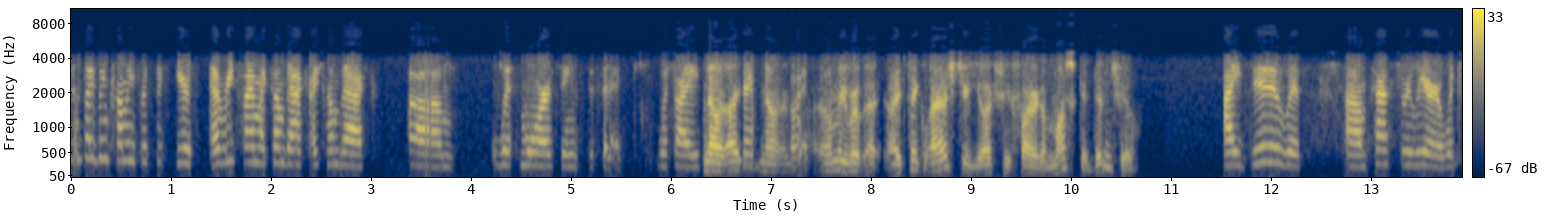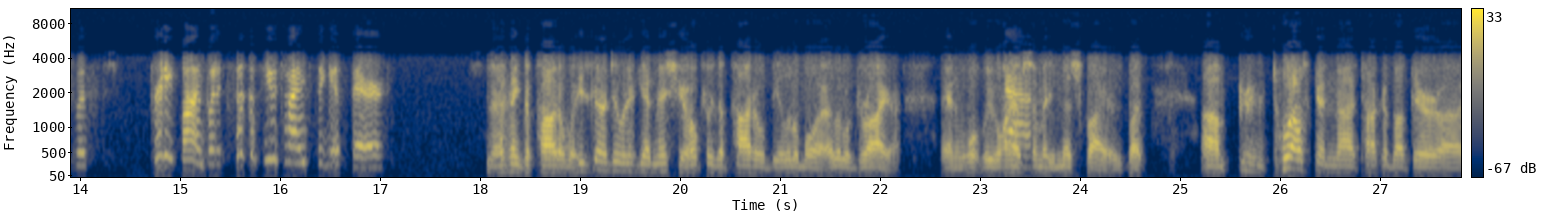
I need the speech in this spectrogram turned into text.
since I've been coming for six years, every time I come back, I come back um, with more things to say, which I No, I no. Let me. I think last year you actually fired a musket, didn't you? I did with um, Pastor Lear, which was pretty fun, but it took a few times to get there. I think the powder. Well, he's going to do it again this year. Hopefully, the powder will be a little more, a little drier, and we won't have so many misfires. But um, who else can uh, talk about their uh,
